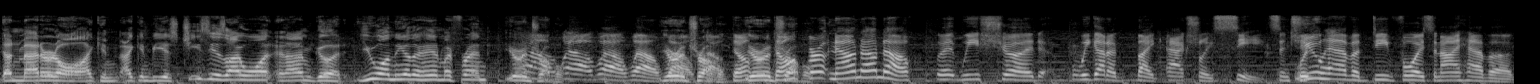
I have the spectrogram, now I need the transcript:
doesn't matter at all. I can I can be as cheesy as I want, and I'm good. You, on the other hand, my friend, you're in trouble. Well, well, well. You're in trouble. well. Don't, You're in don't trouble. Throw, no, no, no. We should. We gotta like actually see. Since Wait. you have a deep voice and I have a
